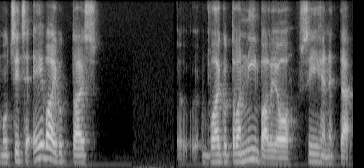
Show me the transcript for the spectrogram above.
Mutta sitten se ei vaikuttaisi vaikuttavan niin paljon siihen, että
